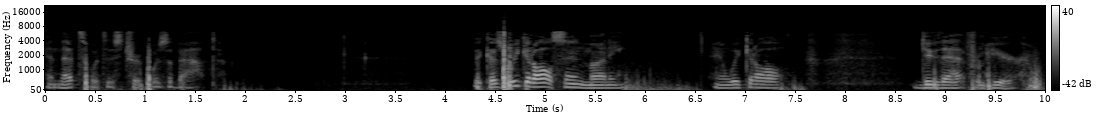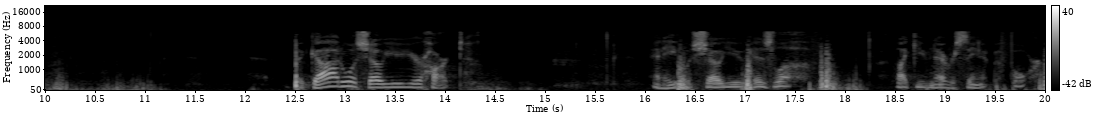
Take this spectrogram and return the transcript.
And that's what this trip was about. Because we could all send money and we could all do that from here. But God will show you your heart. And He will show you His love like you've never seen it before.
